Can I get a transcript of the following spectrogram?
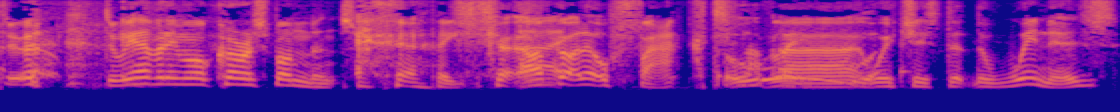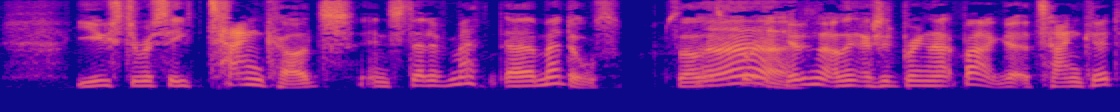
do, do we have any more correspondence, Pete? I've got a little fact, uh, which is that the winners used to receive tankards instead of me- uh, medals. So that's Ah. pretty good, isn't it? I think I should bring that back. Get a tankard.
